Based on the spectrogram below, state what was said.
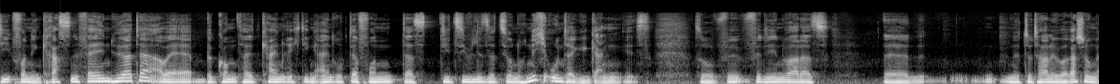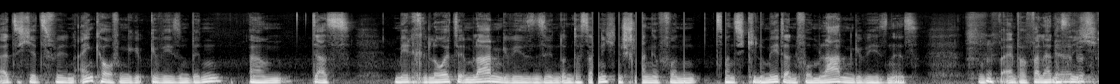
die von den krassen Fällen hört er, aber er bekommt halt keinen richtigen Eindruck davon, dass die Zivilisation noch nicht untergegangen ist. So, für, für den war das äh, eine totale Überraschung, als ich jetzt für den Einkaufen ge gewesen bin, ähm, dass mehrere Leute im Laden gewesen sind und dass da nicht eine Schlange von 20 Kilometern vorm Laden gewesen ist. So, einfach weil er das Ja, das- nicht,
